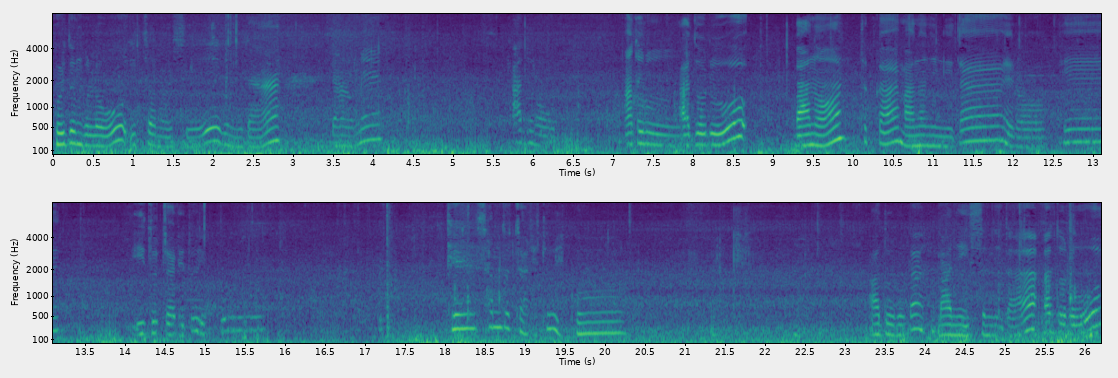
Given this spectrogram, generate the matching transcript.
골든 글로우 2,000원씩입니다. 그 다음에 아도르. 아도르. 아도르 만원 특가 만원입니다 이렇게 2두짜리도 있고 이렇게 3두짜리도 있고 아도르가 많이 있습니다 아도르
